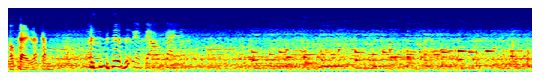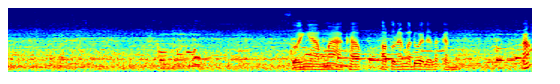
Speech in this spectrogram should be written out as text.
เอาไก่แล้วกัน เออเปลี่ยนไปเอาไก่แล้วสวยงามมากครับ เอาตัวนั้นมาด้วยเลยแล้วกัน เอ้า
